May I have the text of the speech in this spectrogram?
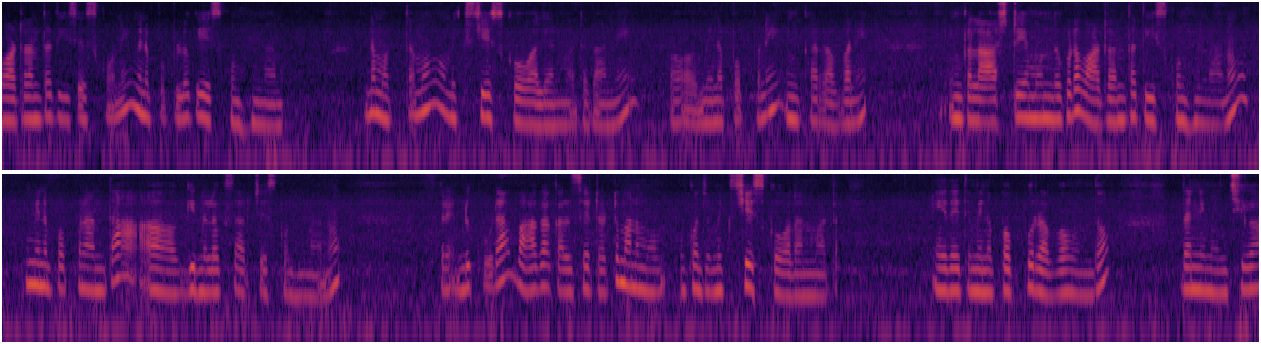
వాటర్ అంతా తీసేసుకొని మినపప్పులోకి వేసుకుంటున్నాను. ఇలా మొత్తము మిక్స్ చేసుకోవాలి అనమాట దాన్ని. మినపప్పుని ఇంకా రవ్వని. ఇంకా లాస్ట్ ఏముందో కూడా వాటర్ అంతా తీసుకుంటున్నాను. మినపప్పుని అంతా గిన్నెలోకి సర్వ్ చేసుకుంటున్నాను. రెండు కూడా బాగా కలిసేటట్టు మనము కొంచెం మిక్స్ చేసుకోవాలన్నమాట. ఏదైతే మినపప్పు రవ్వ ఉందో దాన్ని మంచిగా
